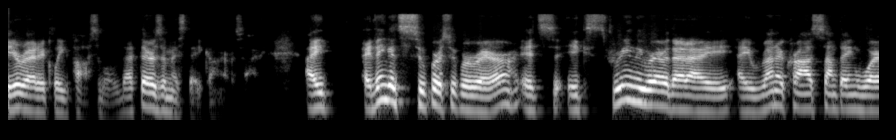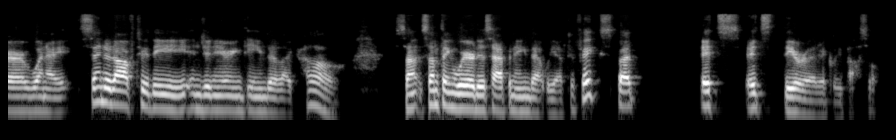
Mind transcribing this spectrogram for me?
theoretically possible that there's a mistake on our side. I I think it's super, super rare. It's extremely rare that I, I run across something where when I send it off to the engineering team, they're like, oh, so, something weird is happening that we have to fix. But it's, it's theoretically possible.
